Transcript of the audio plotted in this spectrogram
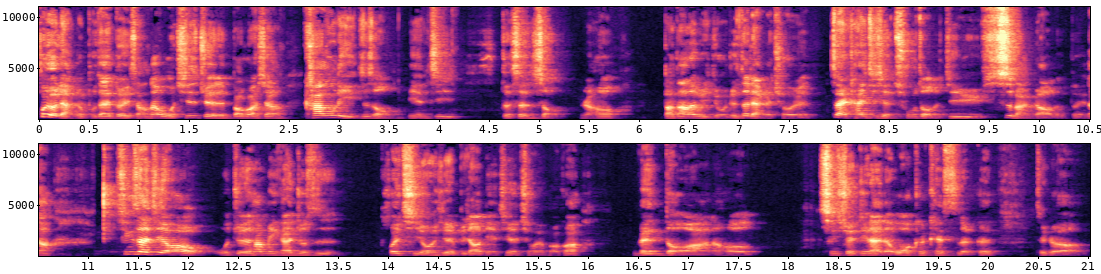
会有两个不在队上。那我其实觉得，包括像康里这种年纪的身手，然后巴达勒比，我觉得这两个球员在开机前出走的几率是蛮高的。对，那新赛季的话，我觉得他们应该就是会启用一些比较年轻的球员，包括 Vando 啊，然后新选进来的 Walker Kessler 跟这个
